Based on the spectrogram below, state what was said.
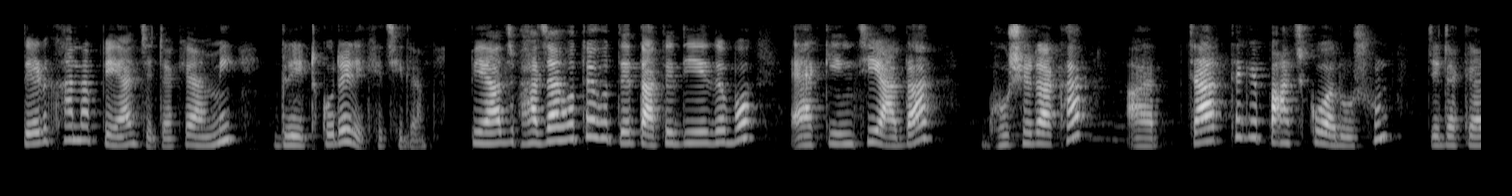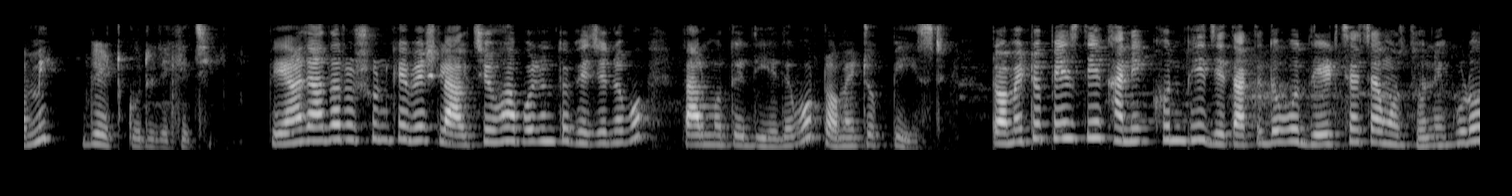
দেড়খানা পেঁয়াজ যেটাকে আমি গ্রেট করে রেখেছিলাম। পেঁয়াজ ভাজা হতে হতে তাতে দিয়ে দেবো এক ইঞ্চি আদা ঘষে রাখা আর চার থেকে পাঁচ কোয়া রসুন যেটাকে আমি গ্রেট করে রেখেছি। পেঁয়াজ, আদা, রসুনকে বেশ লালচে হওয়া পর্যন্ত ভেজে নেব। তার মধ্যে দিয়ে দেবো টমেটো পেস্ট। টমেটো পেস্ট দিয়ে খানিকক্ষণ ভেজে তাতে দেবো দেড় চা চামচ ধনে গুঁড়ো,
